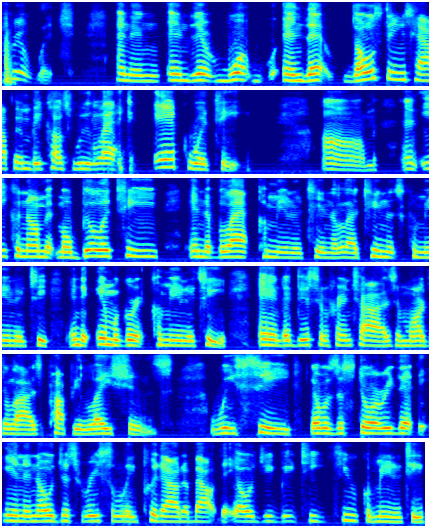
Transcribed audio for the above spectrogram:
privilege. And in and there what and that those things happen because we lack equity um and economic mobility in the black community in the latinx community in the immigrant community and the disenfranchised and marginalized populations we see there was a story that the N&O just recently put out about the LGBTQ community,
